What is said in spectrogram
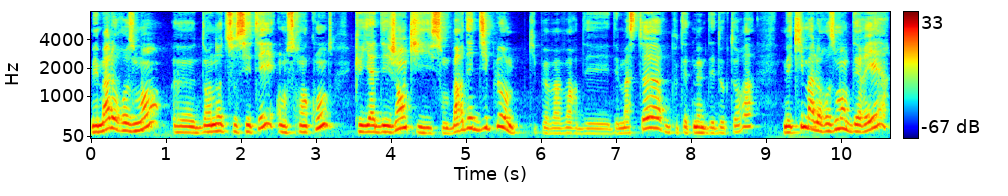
Mais malheureusement, euh, dans notre société, on se rend compte qu'il y a des gens qui sont bardés de diplômes, qui peuvent avoir des, des masters ou peut-être même des doctorats, mais qui malheureusement derrière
